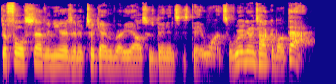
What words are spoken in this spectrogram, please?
the full seven years that it took everybody else who's been in since day one. So we're going to talk about that.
